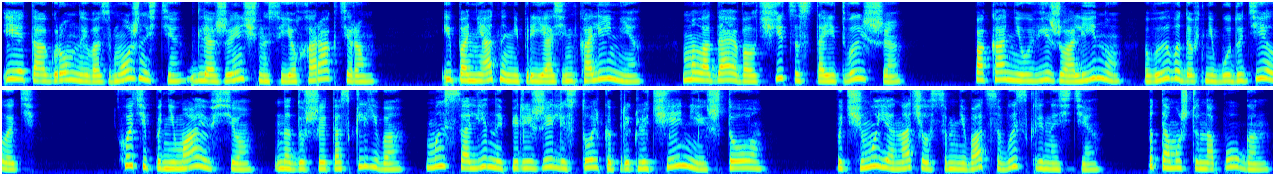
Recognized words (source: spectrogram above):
и это огромные возможности для женщины с ее характером. И понятно неприязнь к Алине. Молодая волчица стоит выше. Пока не увижу Алину, выводов не буду делать. Хоть и понимаю все, на душе тоскливо. Мы с Алиной пережили столько приключений, что... Почему я начал сомневаться в искренности? Потому что напуган.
